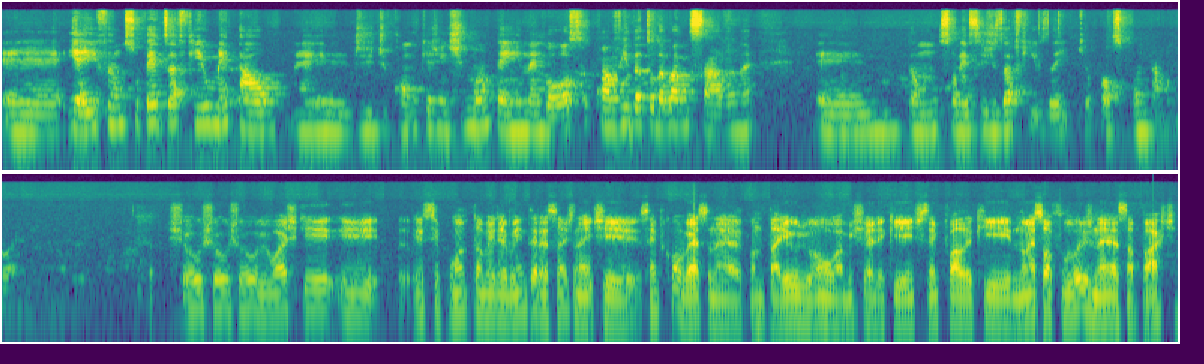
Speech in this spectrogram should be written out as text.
É, e aí foi um super desafio mental né, de, de, como que a gente mantém negócio com a vida toda bagunçada, né? É, então são esses desafios aí que eu posso contar agora. Show, show, show. Eu acho que esse ponto também é bem interessante, né? A gente sempre conversa, né? Quando tá eu, o João, a Michelle aqui, a gente sempre fala que não é só flores, né? Essa parte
